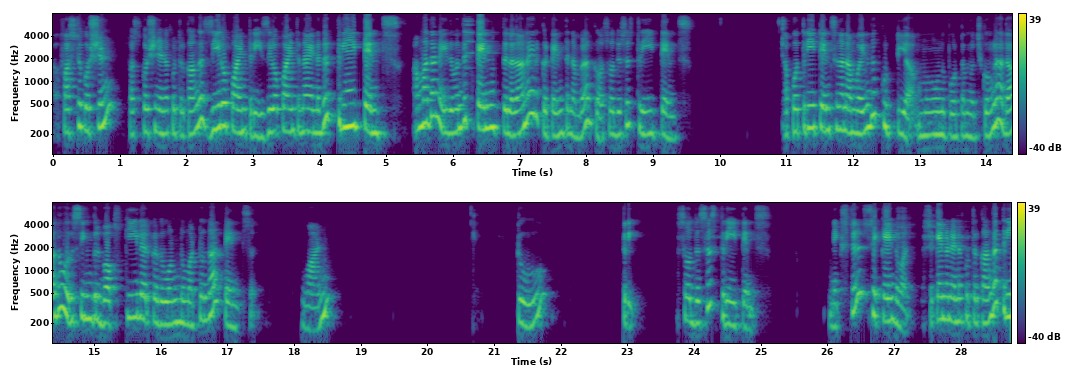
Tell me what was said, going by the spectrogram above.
ஃபர்ஸ்ட் கொஸ்டின் ஃபர்ஸ்ட் கொஸ்டின் என்ன கொடுத்துருக்காங்க? ஜீரோ பாயிண்ட் த்ரீ ஜீரோ பாயிண்ட்னா என்னது? த்ரீ டென்த்ஸ் ஆமா தானே இது வந்து டென்த்ல தானே இருக்கு. டென்த் நம்பர் இருக்கு so this is three tenths அப்போ த்ரீ டென்ஸ்னா நம்ம வந்து குட்டியா மூணு போட்டோம்னு வச்சுக்கோங்களேன். அதாவது ஒரு சிங்கிள் பாக்ஸ் கீழே இருக்கிறது ஒன்று மட்டும்தான் tenths one two three so this is three tens next second one second one என்ன கொடுத்துருக்காங்க? த்ரீ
